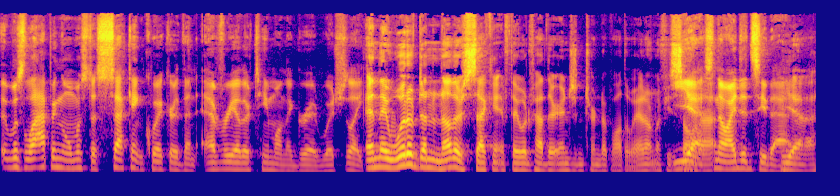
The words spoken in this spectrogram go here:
it was lapping almost a second quicker than every other team on the grid, which like and they would have done another second if they would have had their engine turned up all the way. I don't know if you saw yes, that. no, I did see that. Yeah.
